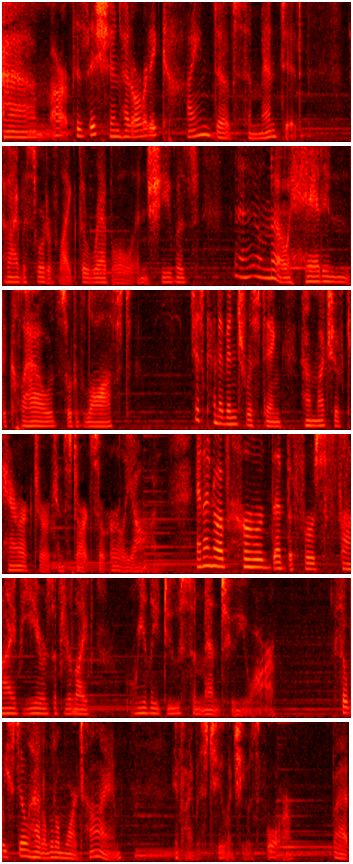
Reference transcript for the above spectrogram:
um, our position had already kind of cemented that I was sort of like the rebel and she was don't know, head in the clouds, sort of lost. Just kind of interesting how much of character can start so early on. And I know I've heard that the first five years of your life really do cement who you are. So we still had a little more time if I was two and she was four. But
